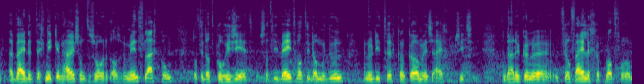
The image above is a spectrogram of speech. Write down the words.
hebben wij de techniek in huis om te zorgen dat als er een windvlaag komt, dat hij dat corrigeert. Dus dat hij weet wat hij dan moet doen en hoe hij terug kan komen in zijn eigen positie. En daardoor kunnen we een veel veiliger platform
